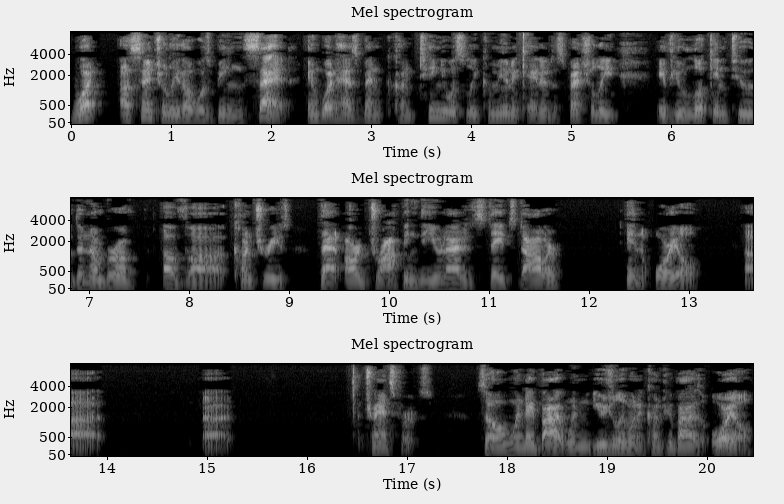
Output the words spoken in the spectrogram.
What essentially though was being said and what has been continuously communicated, especially if you look into the number of, of uh, countries that are dropping the United States dollar in oil uh, uh, transfers. So when they buy, when usually when a country buys oil,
